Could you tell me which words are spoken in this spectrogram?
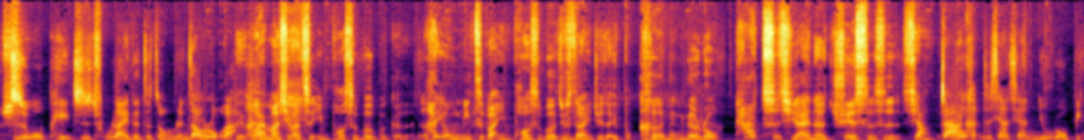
植物培植出来的这种人造肉啦。对我还蛮喜欢吃 Impossible Burger 的，它用名字把 Impossible 就是让你觉得哎不可能的肉，它吃起来呢确实是像炸看就像像牛肉饼，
